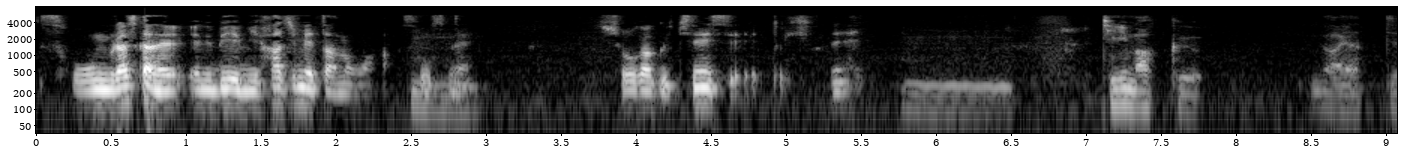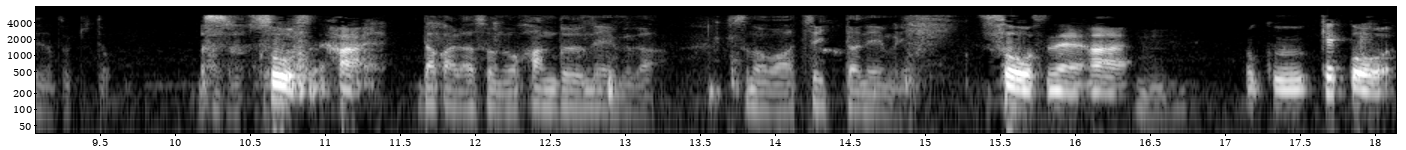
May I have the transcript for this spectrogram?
そんぐらいですかね、NBA 見始めたのは、そうですね。うん小学1年生の時かね。うん。T マックがやってた時と。そうですね、はい。だからそのハンドルネームが、そのままツイッターネームに。そうですね、はい。うん。僕、結構、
